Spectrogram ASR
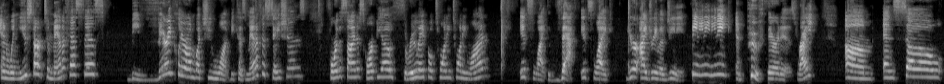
And when you start to manifest this, be very clear on what you want because manifestations for the sign of Scorpio through April 2021, it's like that. It's like your I dream of Jeannie. And poof, there it is, right? Um, and so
